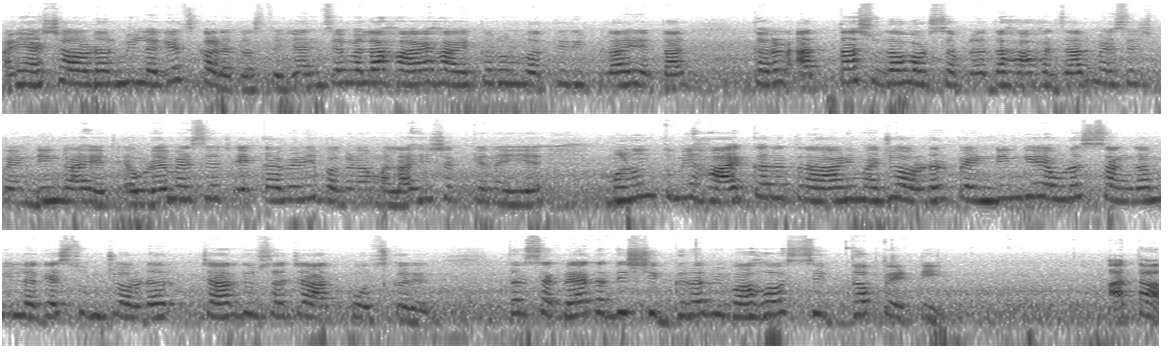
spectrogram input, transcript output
आणि अशा ऑर्डर मी लगेच काढत असते. ज्यांचे मला हाय हाय करून वरती रिप्लाय येतात. कारण आत्तासुद्धा व्हॉट्सअपला दहा हजार मेसेज पेंडिंग आहेत. एवढे मेसेज एका वेळी बघणं मलाही शक्य नाही आहे म्हणून तुम्ही हाय करत राहा आणि माझी ऑर्डर पेंडिंग आहे एवढंच सांगा. मी लगेच तुमची ऑर्डर चार दिवसाच्या आत पोच करेन. तर सगळ्यात आधी शीघ्र विवाह सिद्ध पेटी. आता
